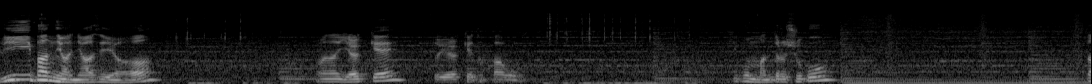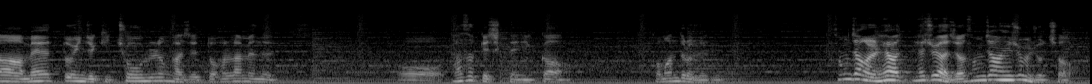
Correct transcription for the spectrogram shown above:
리바님 안녕하세요. 그러면 10개, 또 10개 더 까고. 부분 만들어주고 그 다음에 또 이제 기초 훈련 과제 또 하려면은 어 다섯 개씩 되니까 더 만들어줘야 돼. 성장을 해야, 해줘야죠. 성장해주면 좋죠.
